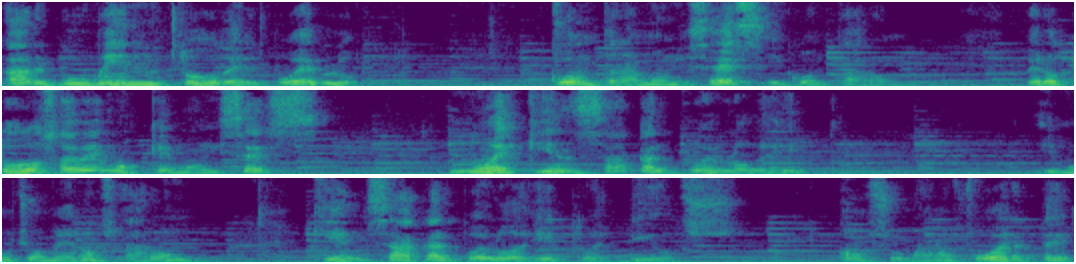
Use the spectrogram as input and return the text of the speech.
argumento del pueblo contra Moisés y contra Aarón. Pero todos sabemos que Moisés no es quien saca al pueblo de Egipto, y mucho menos Aarón. Quien saca al pueblo de Egipto es Dios. Con su mano fuerte,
